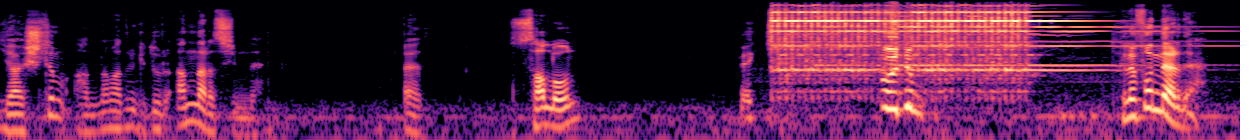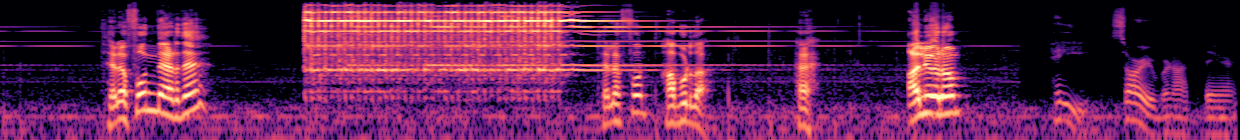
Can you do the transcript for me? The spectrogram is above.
yaşlı mı? Anlamadım ki. Dur anlarız şimdi. Evet. Salon. Pek. Öldüm. Telefon nerede? Telefon nerede? Telefon? Ha burada. Heh. Alıyorum. Hey, sorry we're not there.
